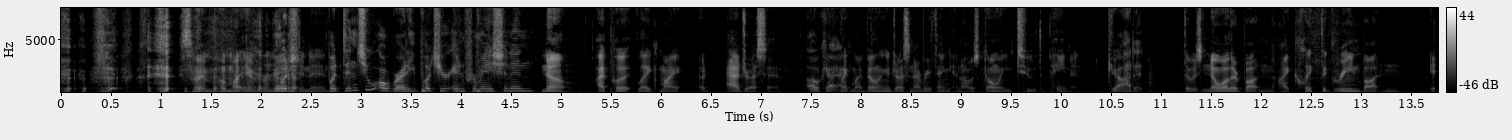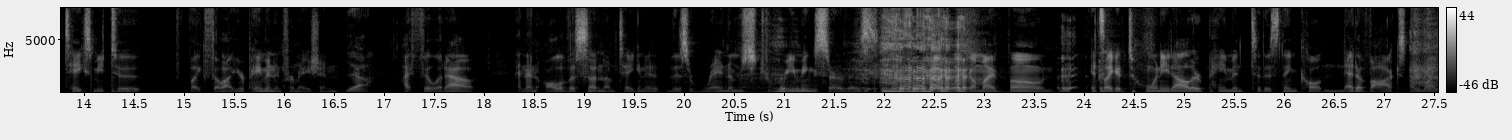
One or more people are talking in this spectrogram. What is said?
so I put my information in. But didn't you already put your information in? no, I put like my uh, address in, Okay. like my billing address and everything, and I was going to the payment. Got it. There was no other button. I clicked the green button. It takes me to like fill out your payment information. Yeah. I fill it out, and then all of a sudden I'm taking it, this random streaming service. Look on my phone. It's like a twenty dollar payment to this thing called Netavox. I'm like,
